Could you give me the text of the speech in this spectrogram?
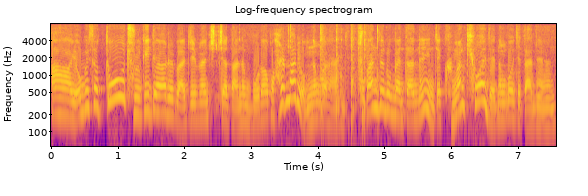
아, 여기서 또 줄기대화를 맞으면 진짜 나는 뭐라고 할 말이 없는 거야. 부간드로메다는 이제 그만 키워야 되는 거지, 나는.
